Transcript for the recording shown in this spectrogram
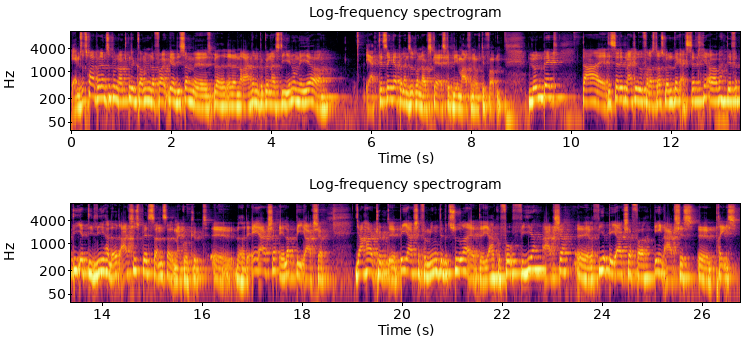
jamen så tror jeg på et eller andet tidspunkt nok, den kan komme, når folk ligesom, øh, hvad, eller når renterne begynder at stige endnu mere, og ja, det tænker jeg på et eller andet tidspunkt nok skal, skal blive meget fornuftigt for dem. Lundbæk, der, øh, det ser lidt mærkeligt ud, for der står også Lundbæk Accept heroppe. Det er fordi, at de lige har lavet et aktiesplit, sådan så man kunne have købt øh, hvad hedder det, A-aktier eller B-aktier. Jeg har købt øh, B-aktier for mine. Det betyder, at øh, jeg har kunne få fire aktier, øh, eller fire B-aktier for en akties pris.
